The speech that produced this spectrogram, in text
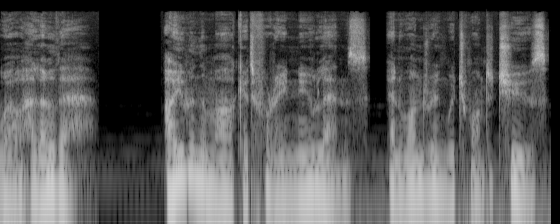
Well, hello there. Are you in the market for a new lens and wondering which one to choose?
